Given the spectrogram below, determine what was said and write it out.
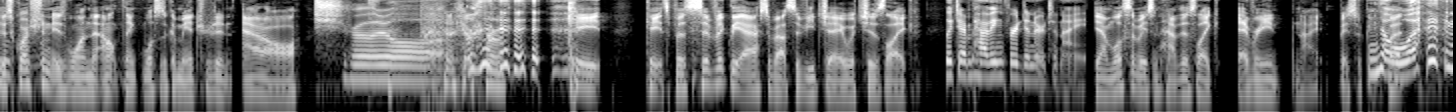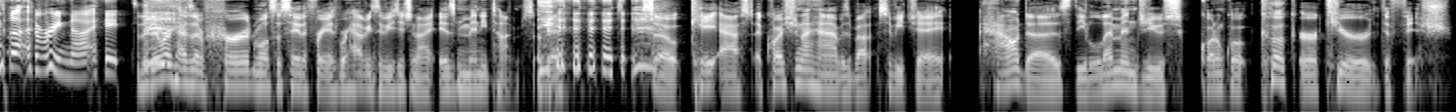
This Mhm. question is one that I don't think Melissa's gonna be interested in at all. Sure. From Kate. Kate specifically asked about ceviche, which is like, Which I'm having for dinner tonight. yeah, Melissa Mason have this like every night, basically. No, not every night. the number of times I've heard Melissa say the phrase "We're having ceviche tonight" is many times. Okay, So Kate asked, a question I have is about ceviche. How does the lemon juice, quote unquote, cook or cure the fish?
